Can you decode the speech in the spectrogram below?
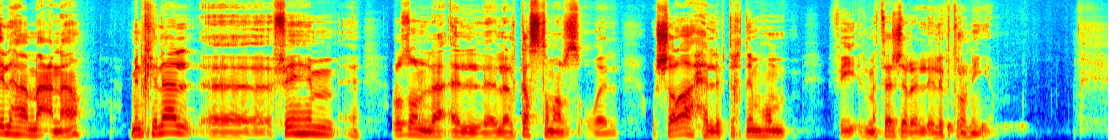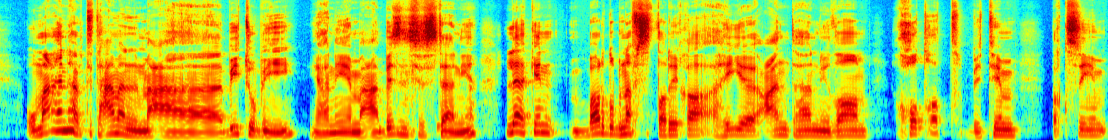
إلها معنى. من خلال آه، فهم روزون لل customers والشرائح اللي بتخدمهم في المتاجر الإلكترونية. ومع إنها بتتعامل مع B2B يعني مع businesses ثانية لكن برضو بنفس الطريقة هي عندها نظام خطط بيتم تقسيم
